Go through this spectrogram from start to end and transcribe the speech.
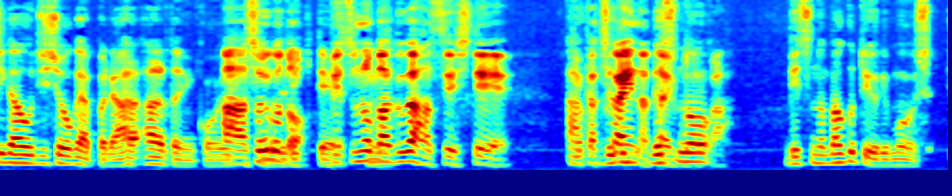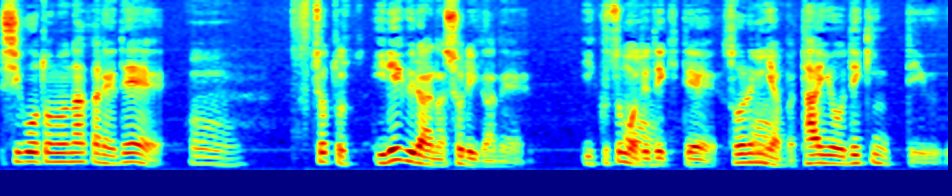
違う事象がやっぱりあ新たにこうああそういうこと。出てきて。別のバグが発生して、あ結果使えんなったいうことか。別のバグというよりもし仕事の流れでうん。ちょっとイレギュラーな処理がねいくつも出てきてそれにやっぱ対応できんっていう、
